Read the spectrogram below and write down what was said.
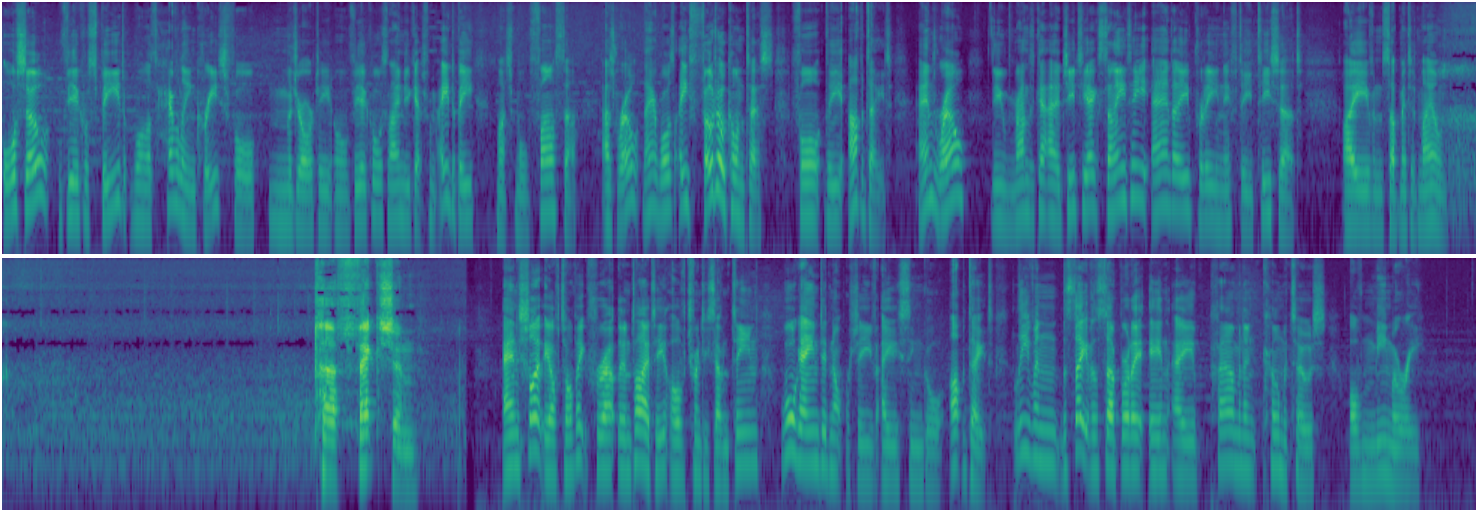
Also, vehicle speed was heavily increased for majority of vehicles, allowing you to get from A to B much more faster. As well, there was a photo contest for the update, and well, you managed to get a GTX 1080 and a pretty nifty t-shirt. I even submitted my own. Perfection. And slightly off topic, throughout the entirety of 2017, Wargame did not receive a single update, leaving the state of the subreddit in a permanent comatose of memery.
